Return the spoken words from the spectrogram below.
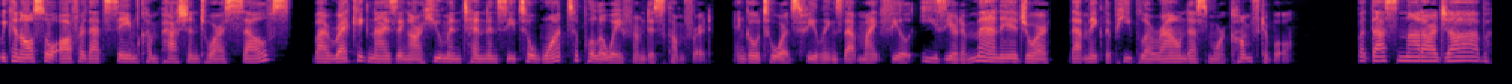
We can also offer that same compassion to ourselves by recognizing our human tendency to want to pull away from discomfort and go towards feelings that might feel easier to manage or that make the people around us more comfortable. But that's not our job.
